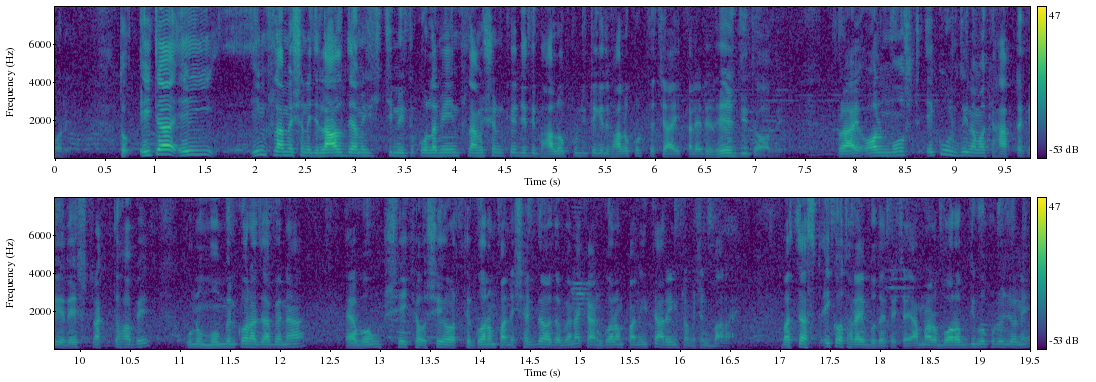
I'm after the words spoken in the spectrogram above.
করে। তো এইটা এই ইনফ্লামেশন যে লাল দিয়ে আমি চিহ্নিত করলাম, এই ইনফ্লামেশনকে যদি ভালো পুলিটাকে যদি ভালো করতে চাই, তাহলে এটা রেস্ট দিতে হবে। প্রায় অলমোস্ট একুশ দিন আমাকে হাতটাকে রেস্ট রাখতে হবে, কোনো মুভমেন্ট করা যাবে না, এবং সেই সেই অর্থে গরম পানি সেঁক দেওয়া যাবে না, কারণ গরম পানিতে আর ইনফ্লামেশন বাড়ায়। বা জাস্ট এই কথাটাই বোঝাতে চাই, আমরা বরফ দিব প্রয়োজনে,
